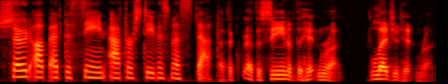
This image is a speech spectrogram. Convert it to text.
showed up at the scene after Stephen Smith's death. At the, at the scene of the hit and run, alleged hit and run.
